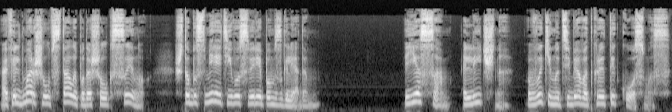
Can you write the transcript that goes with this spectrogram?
а фельдмаршал встал и подошел к сыну, чтобы смирить его свирепым взглядом. «Я сам, лично, выкину тебя в открытый космос,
